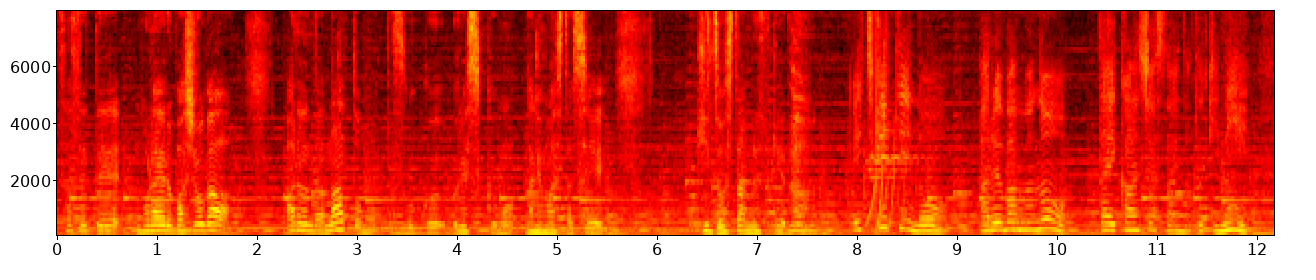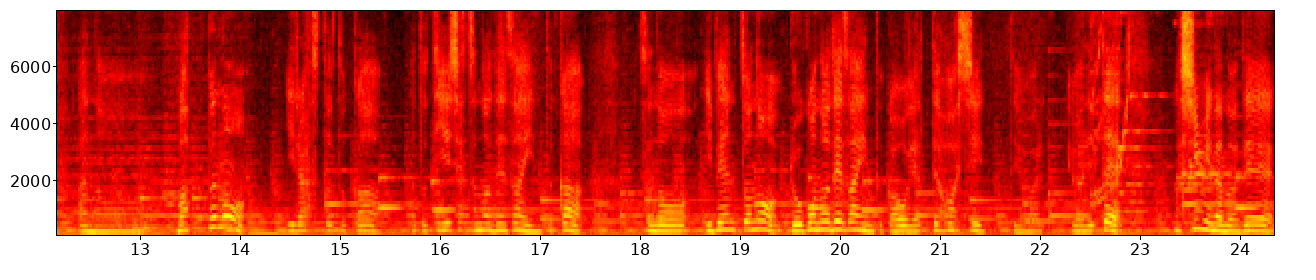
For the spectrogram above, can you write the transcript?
させてもらえる場所があるんだなと思ってすごく嬉しくもなりましたし緊張したんですけど。HKT のアルバムの大感謝祭の時にあのー、マップのイラストとかあと T シャツのデザインとかそのイベントのロゴのデザインとかをやってほしいって言われ言われて趣味なので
